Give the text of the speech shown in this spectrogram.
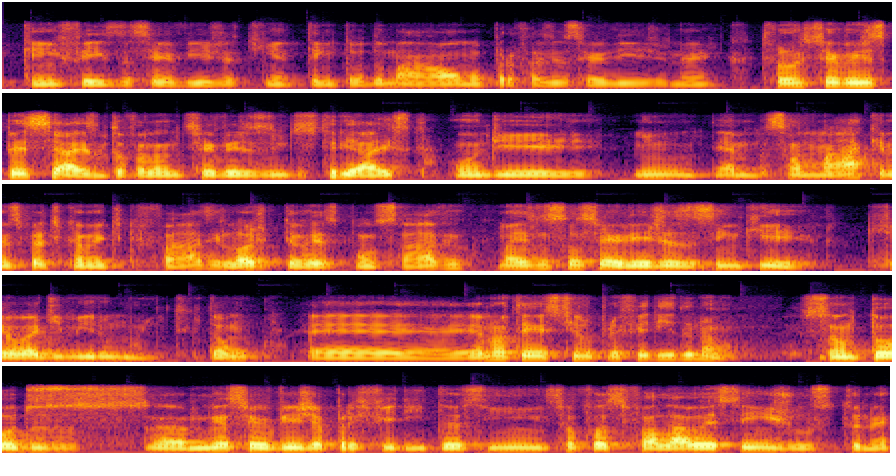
Que quem fez a cerveja tinha, tem toda uma alma para fazer a cerveja, né? Tô falando de cervejas especiais, não tô falando de cervejas industriais, onde é, são máquinas praticamente que fazem, lógico que tem o responsável, mas não são cervejas assim que, que eu admiro muito. Então, é, eu não tenho estilo preferido, não. São todos a minha cerveja preferida, assim, se eu fosse falar eu ia ser injusto, né?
